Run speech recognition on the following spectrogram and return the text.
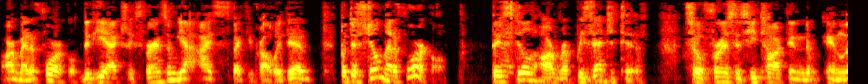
are metaphorical. Did he actually experience them? Yeah, I suspect he probably did, but they're still metaphorical. They still are representative. So, for instance, he talked in the, in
